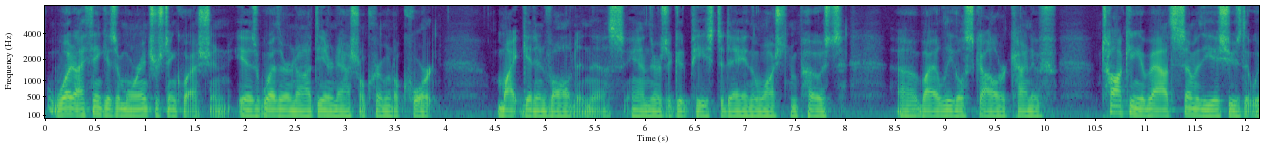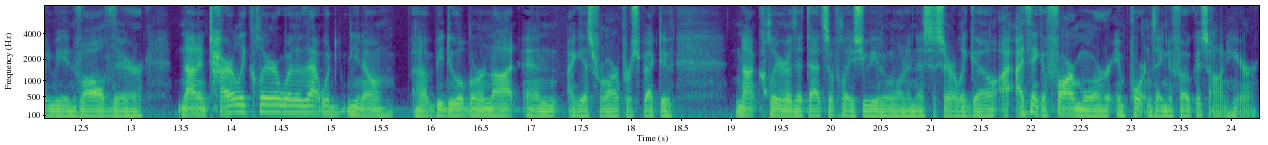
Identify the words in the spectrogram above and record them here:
What I think is a more interesting question is whether or not the International Criminal Court might get involved in this. And there's a good piece today in the Washington Post uh, by a legal scholar kind of talking about some of the issues that would be involved there. Not entirely clear whether that would, you know, uh, be doable or not. And I guess from our perspective, not clear that that's a place you even want to necessarily go. I, I think a far more important thing to focus on here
